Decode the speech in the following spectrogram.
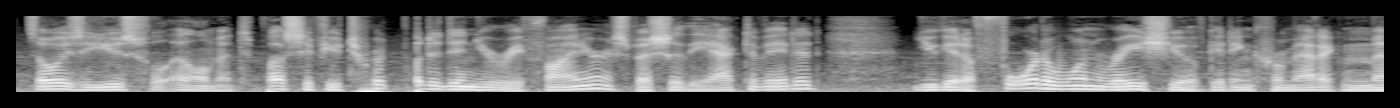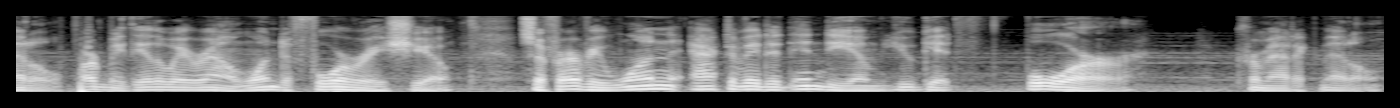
it's always a useful element. Plus, if you put it in your refiner, especially the activated, you get a 4 to 1 ratio of getting chromatic metal. Pardon me, the other way around, 1 to 4 ratio. So for every one activated indium, you get 4 chromatic metal.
